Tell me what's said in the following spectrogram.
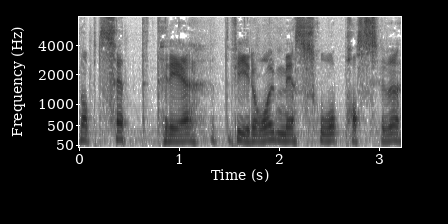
knapt sett tre-fire år med så passive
